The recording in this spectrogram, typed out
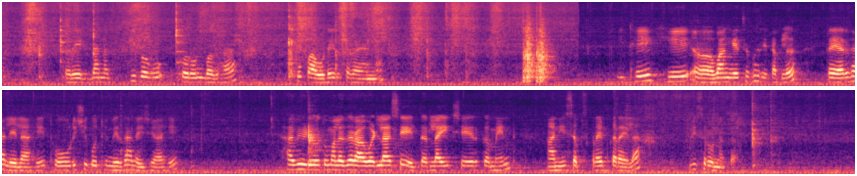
तर एकदा नक्की बघू करून बघा. खूप आवडेल सगळ्यांना. इथे हे वांग्याचं भरीत आपलं तयार झालेलं आहे. थोडीशी कोथिंबीर घालायची आहे. हा व्हिडिओ तुम्हाला जर आवडला असेल तर लाईक शेअर कमेंट आणि सबस्क्राईब करायला विसरू नका.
